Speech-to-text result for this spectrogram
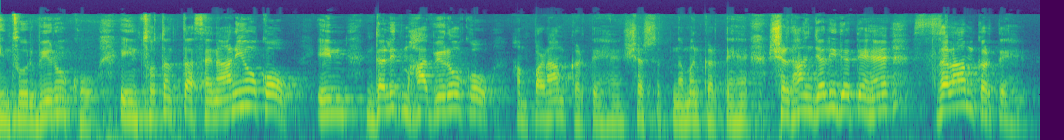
इन सूरवीरों को, इन स्वतंत्रता सेनानियों को इन दलित महावीरों को हम प्रणाम करते हैं, शस्त्र नमन करते हैं, श्रद्धांजलि देते हैं, सलाम करते हैं।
